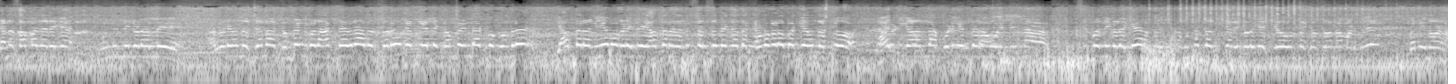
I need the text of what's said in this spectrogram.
ಜನಸಾಮಾನ್ಯರಿಗೆ ಮುಂದಿನ ದಿನಗಳಲ್ಲಿ ಆಲ್ರೆಡಿ ಒಂದು ಜನ ಕಂಪ್ಲೇಂಟ್ಗಳು ಆಗ್ತಾ ಇದ್ರೆ ಅದರ ತ್ವರಿತಗತಿಯಲ್ಲಿ ಕಂಪ್ಲೇಂಟ್ ಹಾಕ್ಬೇಕು ಅಂದ್ರೆ ಯಾವ ಥರ ನಿಯಮಗಳಿದೆ, ಯಾವ ಥರ ಅನುಸರಿಸಬೇಕಾದ ಕ್ರಮಗಳ ಬಗ್ಗೆ ಒಂದಷ್ಟು ಮಾಹಿತಿಗಳನ್ನು ಕೊಡಿ ಅಂತ ನಾವು ಇಲ್ಲಿನ ಸಿಬ್ಬಂದಿಗಳಿಗೆ ಅಥವಾ ಇಲ್ಲಿನ ಉನ್ನತ ಅಧಿಕಾರಿಗಳಿಗೆ ಕೇಳುವಂಥ ಕೆಲಸವನ್ನು ಮಾಡ್ತೀವಿ. ಬನ್ನಿ ನೋಡೋಣ.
